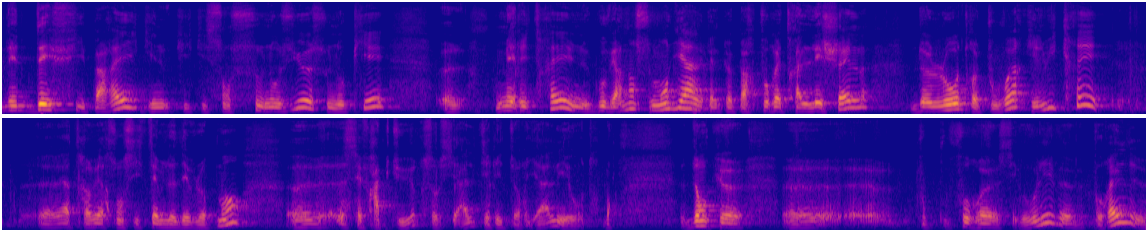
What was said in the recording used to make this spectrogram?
des défis pareils qui, sont sous nos yeux, sous nos pieds, euh, mériteraient une gouvernance mondiale quelque part pour être à l'échelle de l'autre pouvoir qui lui crée euh, à travers son système de développement euh, ses fractures sociales, territoriales et autres. Donc, euh, pour, si vous voulez, pour elle,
